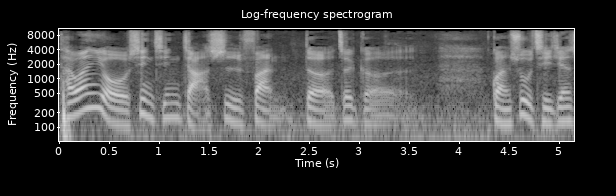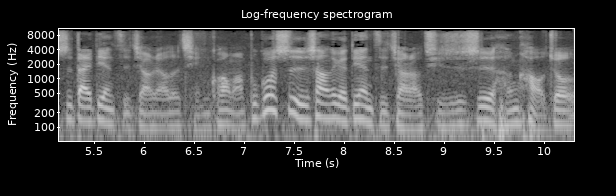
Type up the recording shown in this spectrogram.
台湾有性侵假释犯的这个。管束期间是带电子脚镣的情况吗？不过事实上，这个电子脚镣其实是很好，就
